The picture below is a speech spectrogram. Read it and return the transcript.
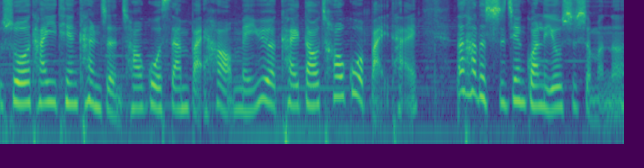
说他一天看诊超过三百号，每月开刀超过百台。那他的时间管理又是什么呢？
